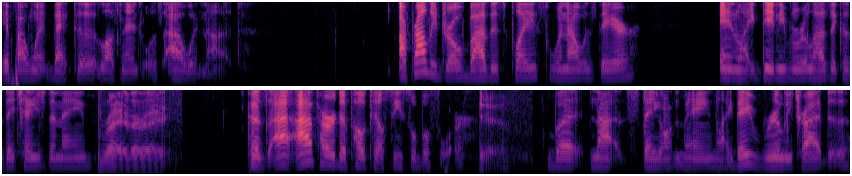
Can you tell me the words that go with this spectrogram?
if I went back to Los Angeles. I would not. I probably drove by this place when I was there and like didn't even realize it because they changed the name. Right, right, right. Because I've heard of Hotel Cecil before, Yeah. but not stay on Main. Like they really tried to.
